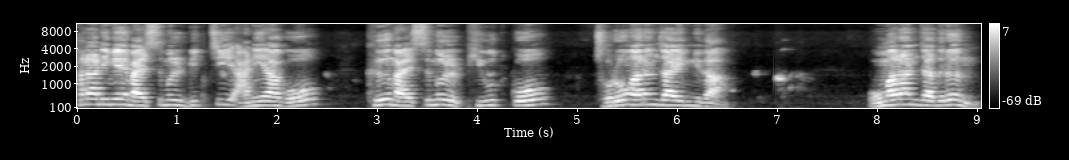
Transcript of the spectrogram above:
하나님의 말씀을 믿지 아니하고 그 말씀을 비웃고 조롱하는 자입니다. 오만한 자들은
